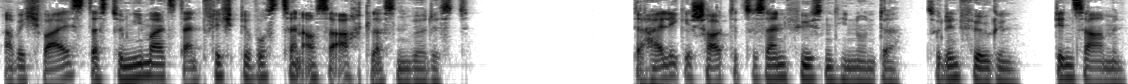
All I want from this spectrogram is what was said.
aber ich weiß, dass du niemals dein Pflichtbewusstsein außer Acht lassen würdest. Der Heilige schaute zu seinen Füßen hinunter, zu den Vögeln, den Samen.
